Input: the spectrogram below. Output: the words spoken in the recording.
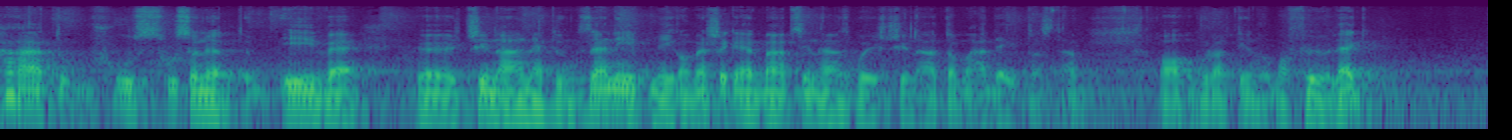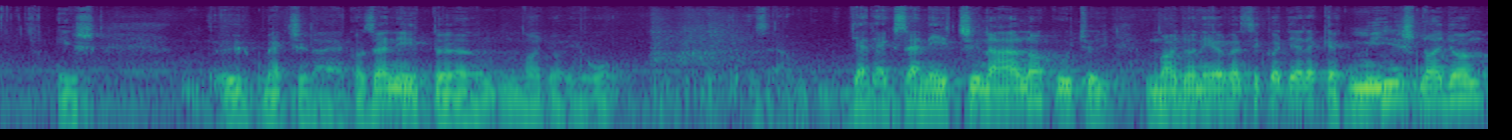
hát 20-25 éve csinál nekünk zenét, még a Mesegerbáb színházban is csinálta már, de itt aztán a Buratinóban főleg. És ők megcsinálják a zenét, nagyon jó gyerekzenét csinálnak, úgyhogy nagyon élvezik a gyerekek, mi is nagyon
